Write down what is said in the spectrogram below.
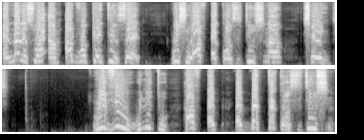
And that is why I'm advocating, said we should have a constitutional change. Review, we need to have a, a better constitution.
